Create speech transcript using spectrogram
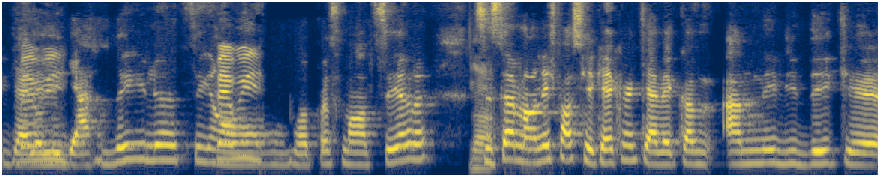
Ben allait oui. les garder, là. Tu sais, Ben on, oui. on va pas se mentir. C'est ça, à un moment donné, je pense qu'il y a quelqu'un qui avait comme amené l'idée que,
